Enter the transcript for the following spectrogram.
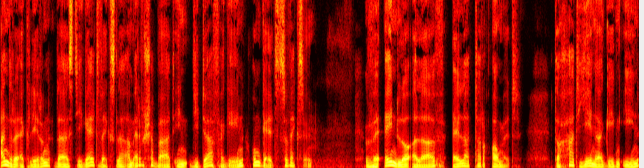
Andere erklären, dass die Geldwechsler am Erev Shabbat in die Dörfer gehen, um Geld zu wechseln. Ve'ein lo alav ela tar'omet. Doch hat jener gegen ihn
